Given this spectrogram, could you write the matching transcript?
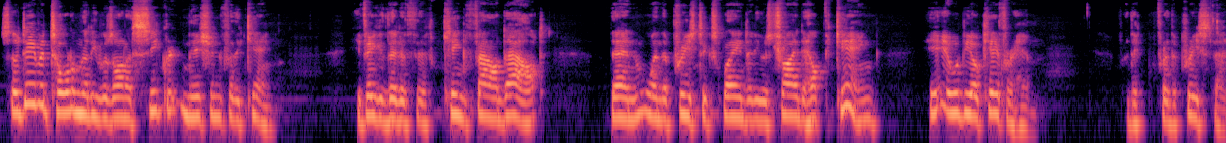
So David told him that he was on a secret mission for the king. He figured that if the king found out, then when the priest explained that he was trying to help the king, it, would be okay for him, for the, for the priest, that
